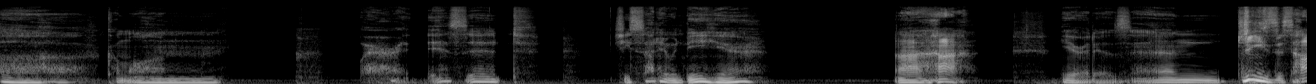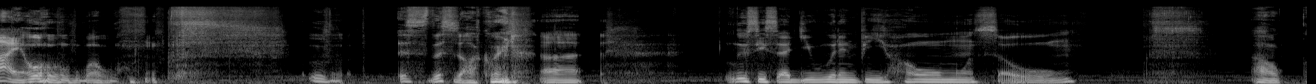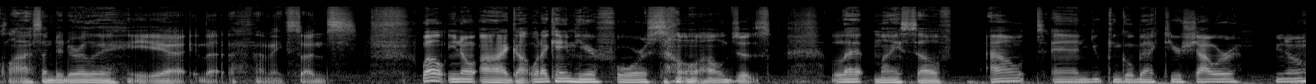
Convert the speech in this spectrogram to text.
Come on. Where is it? She said it would be here. Aha! Here it is. And Jesus, hi. Oh, whoa. This this is awkward. Uh Lucy said you wouldn't be home, so Oh, class ended early. Yeah, that that makes sense. Well, you know, I got what I came here for, so I'll just let myself out and you can go back to your shower, you know?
